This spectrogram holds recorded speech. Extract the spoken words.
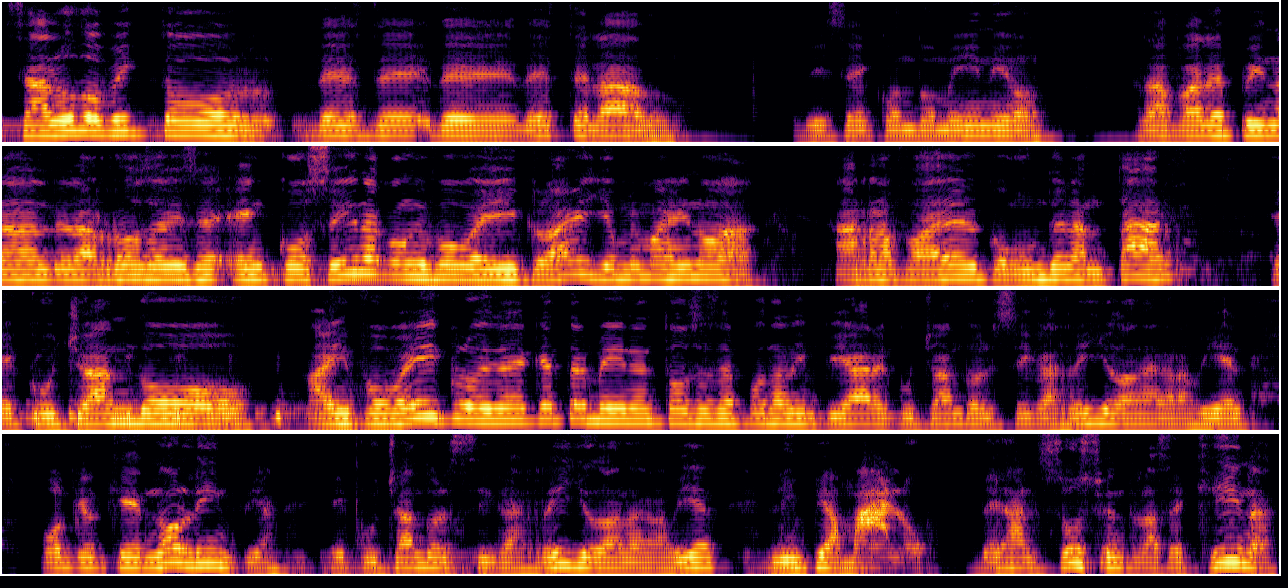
saludos Víctor desde de, de este lado. Dice condominio. Rafael Espinal de la Rosa dice, en cocina con Infovehículo. Ay, yo me imagino a, a Rafael con un delantar escuchando a Infovehículo y desde que termine entonces se pone a limpiar escuchando el cigarrillo de Ana Graviel. Porque el que no limpia escuchando el cigarrillo de Ana Graviel limpia malo, deja el sucio entre las esquinas.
